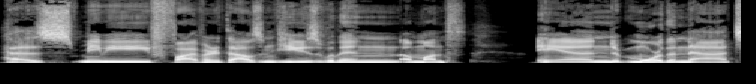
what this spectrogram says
has maybe 500,000 views within a month. And more than that,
